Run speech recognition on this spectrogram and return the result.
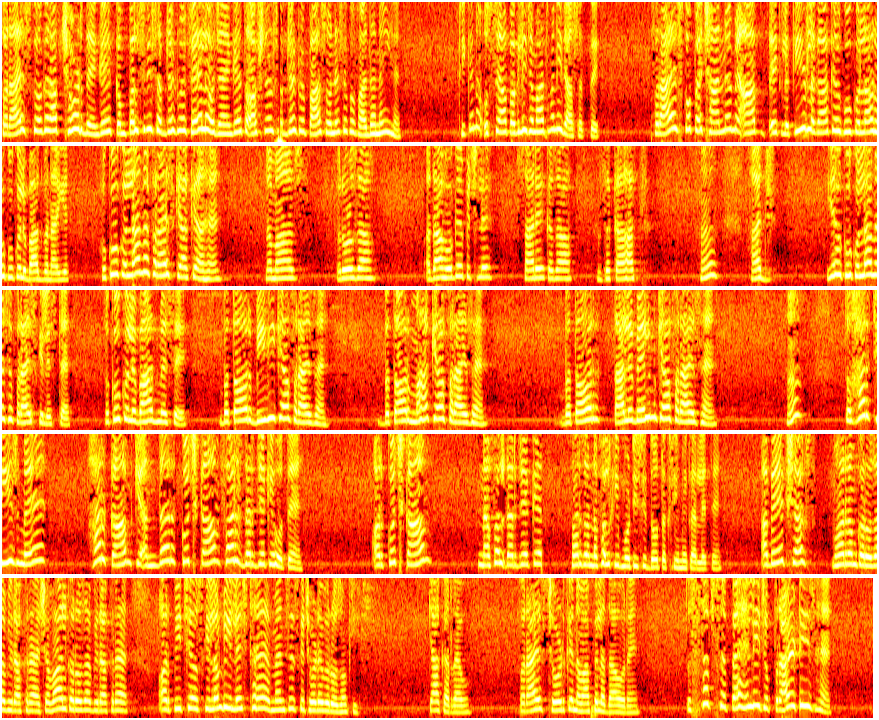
فرائض کو اگر آپ چھوڑ دیں گے، کمپلسری سبجیکٹ میں فیل ہو جائیں گے تو آپشنل سبجیکٹ میں پاس ہونے سے کوئی فائدہ نہیں ہے۔ ٹھیک ہے نا؟ اس سے آپ اگلی جماعت میں نہیں جا سکتے۔ فرائض کو پہچاننے میں آپ ایک لکیر لگا کے حقوق اللہ اور حقوق العباد بنائیے۔ حقوق اللہ میں فرائض کیا کیا ہیں؟ نماز، روزہ، ادا ہو گئے پچھلے، سارے قزا زکات ہاں حج۔ یہ حقوق اللہ میں سے فرائض کی لسٹ ہے۔ حقوق العباد میں سے بطور بیوی کیا فرائض ہیں؟ بطور ماں کیا فرائض ہیں؟ بطور طالب علم کیا فرائض ہیں؟ ہاں تو ہر چیز میں ہر کام کے اندر کچھ کام فرض درجے کے ہوتے ہیں اور کچھ کام نفل درجے کے فرض اور نفل کی موٹی سی دو تقسیمیں کر لیتے ہیں۔ اب ایک شخص محرم کا روزہ بھی رکھ رہا ہے، شوال کا روزہ بھی رکھ رہا ہے اور پیچھے اس کی لمبی لسٹ ہے مینسز کے چھوڑے ہوئے روزوں کی۔ کیا کر رہا ہے وہ؟ فرائض چھوڑ کے نوافل ادا ہو رہے ہیں۔ تو سب سے پہلی جو پرائرٹیز ہیں،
